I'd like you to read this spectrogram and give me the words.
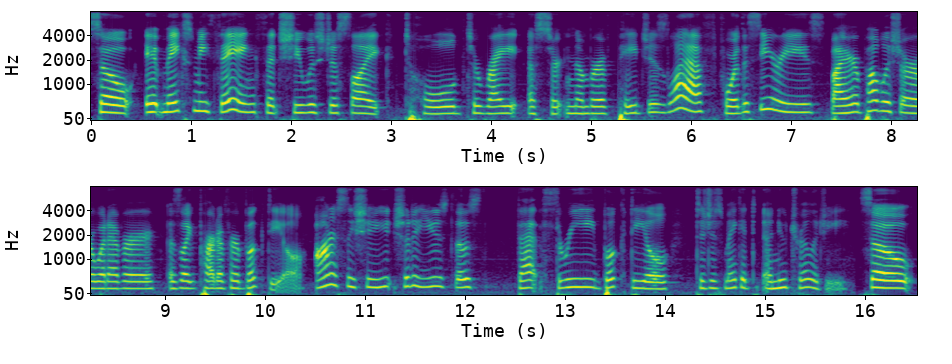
So it makes me think that she was just like told to write a certain number of pages left for the series by her publisher or whatever as like part of her book deal. Honestly, she should have used those that three book deal to just make a, a new trilogy. So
